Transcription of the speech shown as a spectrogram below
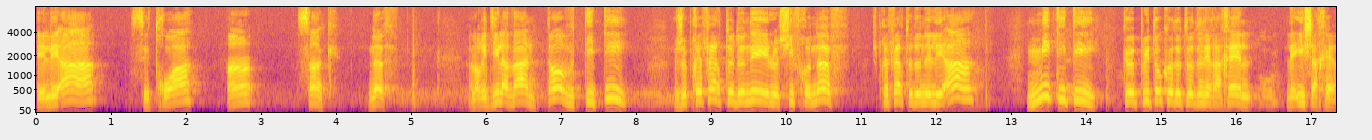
Et Léa, c'est 3, 1, 5, 9. Alors il dit Lavan, Tov, Titi, je préfère te donner le chiffre 9, je préfère te donner Léa, mi Titi, que plutôt que de te donner Rachel, les Ishacher.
